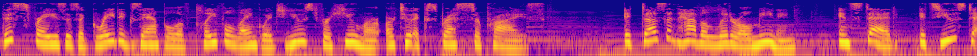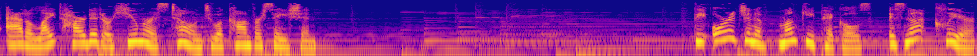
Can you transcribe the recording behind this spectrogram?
this phrase is a great example of playful language used for humor or to express surprise. It doesn't have a literal meaning. Instead, it's used to add a light-hearted or humorous tone to a conversation. The origin of monkey pickles is not clear,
